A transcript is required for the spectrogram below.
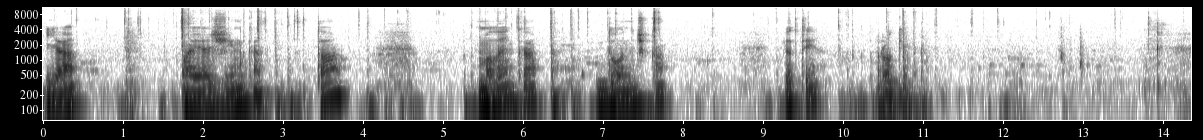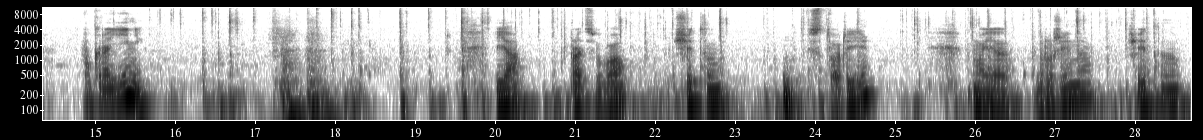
Я, моя жінка та маленька донечка п'яти років. В Україні я працював вчителем історії. Моя дружина вчителем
